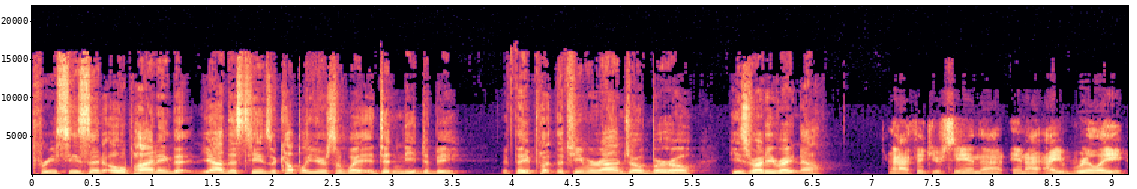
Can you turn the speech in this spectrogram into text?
preseason opining that yeah, this team's a couple years away. It didn't need to be. If they put the team around Joe Burrow, he's ready right now. And I think you're seeing that. And I, I really,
